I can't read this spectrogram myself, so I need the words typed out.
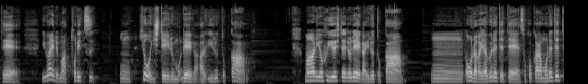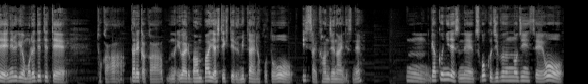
て、いわゆるまあ都立、うん、憑依している例がいるとか、周りを浮遊している例がいるとか、うん、オーラが破れてて、そこから漏れ出て、エネルギーが漏れ出てて、とか、誰かが、いわゆるヴァンパイアしてきてるみたいなことを一切感じないんですね。うん、逆にですね、すごく自分の人生を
